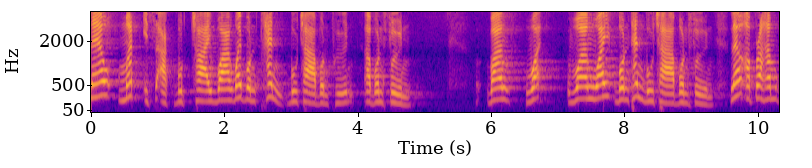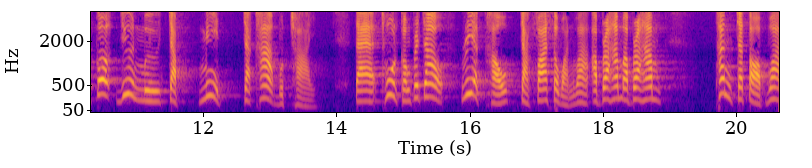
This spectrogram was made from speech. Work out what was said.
แล้วมัดอิสอักบุตรชายวางไว้บนแท่นบูชาบนพื้นอ่บนฟืน วางไว้วางไว้บนแท่นบูชาบนฟืน แล้วอับราฮัมก็ยื่นมือจับมีด จะฆ่าบุตรชาย แต่ทูตของพระเจ้าเรียกเขาจากฟ้าสวรรค์ว่า อับราฮัม อับราฮัม ท่านจะตอบว่า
